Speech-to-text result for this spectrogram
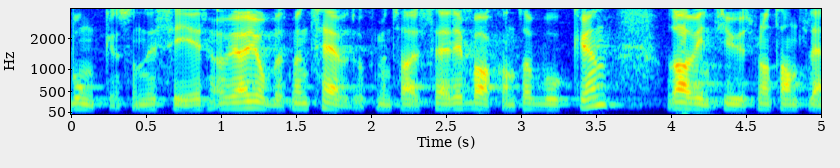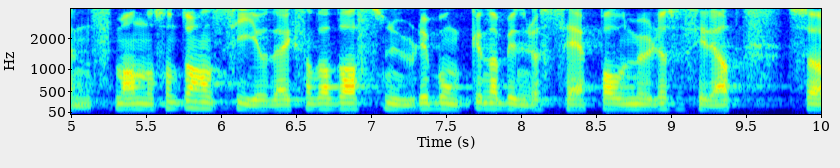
bunken, som de sier. Og Vi har jobbet med en TV-dokumentarserie i bakkant av boken. og Da har vi intervjuet bl.a. lensmannen, og sånt, og han sier jo det, ikke sant, at da snur de bunken, da begynner de å se på alle mulige, og så sier de at, så,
